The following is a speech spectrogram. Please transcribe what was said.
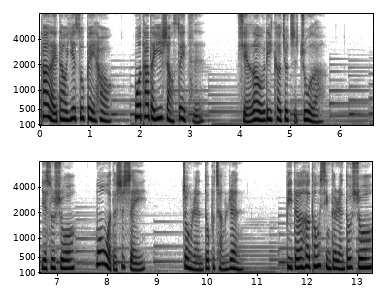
他来到耶稣背后，摸他的衣裳穗子，血漏立刻就止住了。耶稣说：“摸我的是谁？”众人都不承认。彼得和同行的人都说：“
